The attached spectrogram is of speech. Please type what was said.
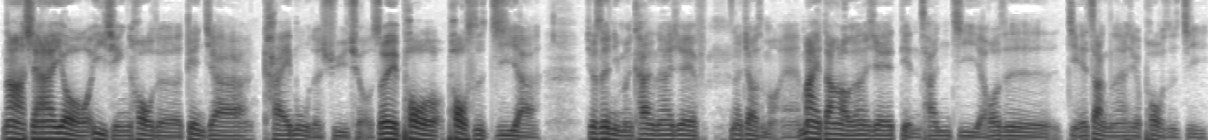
那现在又有疫情后的店家开幕的需求，所以 POS POS 机啊，就是你们看的那些那叫什么？哎，麦当劳的那些点餐机啊，或是结账的那些 POS 机。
